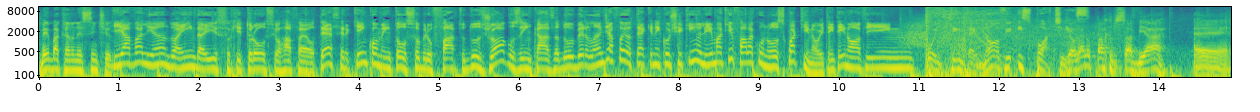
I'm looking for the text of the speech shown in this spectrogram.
bem bacana nesse sentido. E avaliando ainda isso que trouxe o Rafael Tesser, quem comentou sobre o fato dos jogos em casa do Uberlândia foi o técnico Chiquinho Lima, que fala conosco aqui na 89. 89 Esportes. Jogar no Parque do Sabiá, é,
